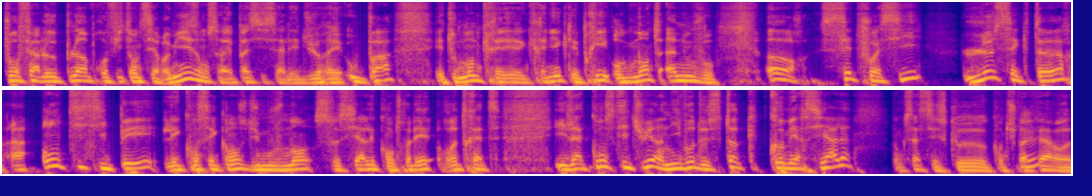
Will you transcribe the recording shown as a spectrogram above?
pour faire le plein profitant de ces remises. On ne savait pas si ça allait durer ou pas. Et tout le monde craignait que les prix augmentent à nouveau. Or, cette fois-ci, le secteur a anticipé les conséquences du mouvement social contre les retraites. Il a constitué un niveau de stock commercial. Donc ça, c'est ce que quand tu vas mmh. faire euh,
